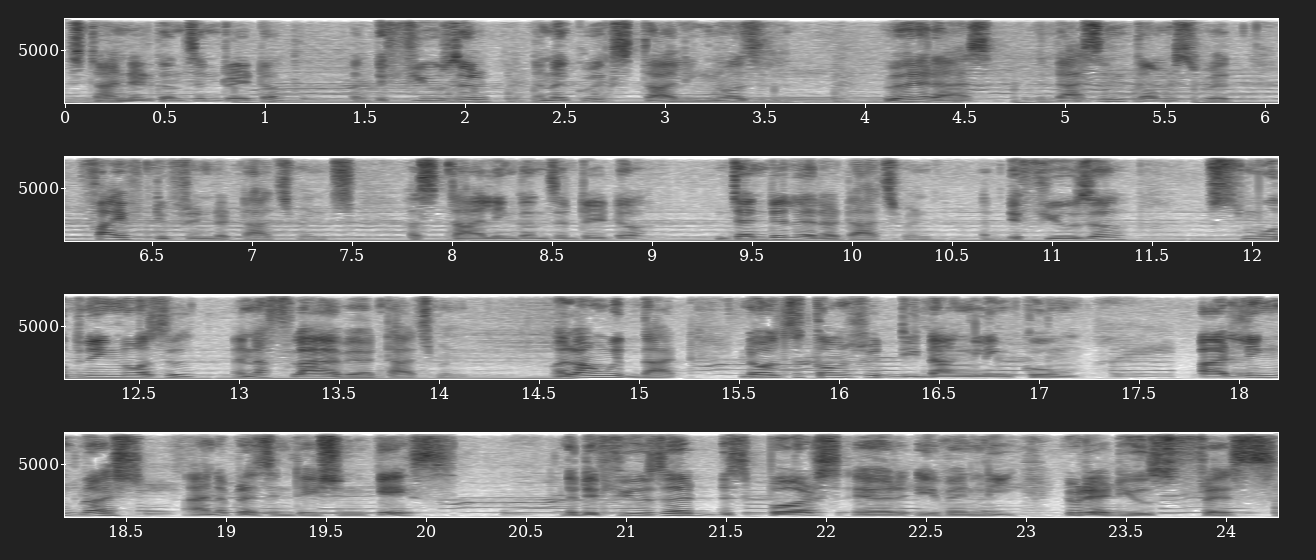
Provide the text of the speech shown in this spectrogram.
standard concentrator, a diffuser and a quick styling nozzle. Whereas the Dyson comes with 5 different attachments, a styling concentrator, gentle air attachment, a diffuser, smoothing nozzle and a flyaway attachment. Along with that, it also comes with detangling comb, paddling brush and a presentation case. The diffuser disperses air evenly to reduce frizz.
